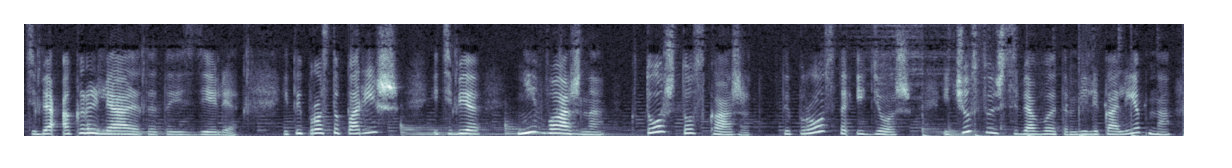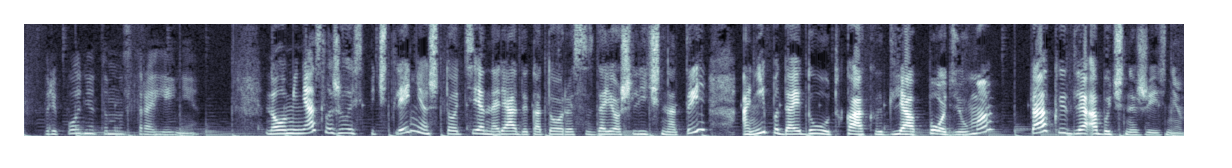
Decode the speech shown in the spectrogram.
тебя окрыляет это изделие. И ты просто паришь, и тебе не важно, кто что скажет. Ты просто идешь и чувствуешь себя в этом великолепно в приподнятом настроении. Но у меня сложилось впечатление, что те наряды, которые создаешь лично ты, они подойдут как для подиума, так и для обычной жизни.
